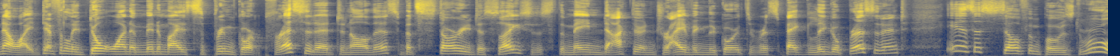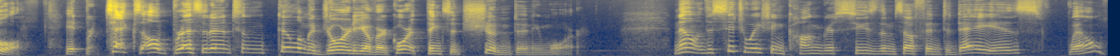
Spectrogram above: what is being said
Now I definitely don't want to minimize Supreme Court precedent and all this, but stare decisis, the main doctrine driving the court to respect legal precedent, is a self-imposed rule. It protects all precedent until a majority of our court thinks it shouldn't anymore. Now, the situation Congress sees themselves in today is, well,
